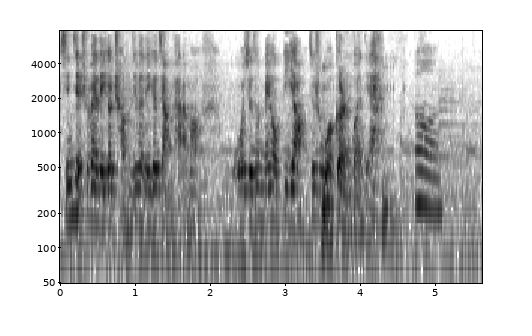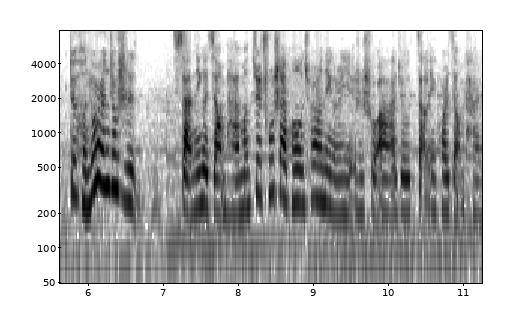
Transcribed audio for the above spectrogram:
仅仅是为了一个成绩，为了一个奖牌吗？我觉得没有必要，就是我个人观点。嗯，对，很多人就是。攒那个奖牌嘛，最初晒朋友圈的那个人也是说啊，就攒了一块奖牌。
